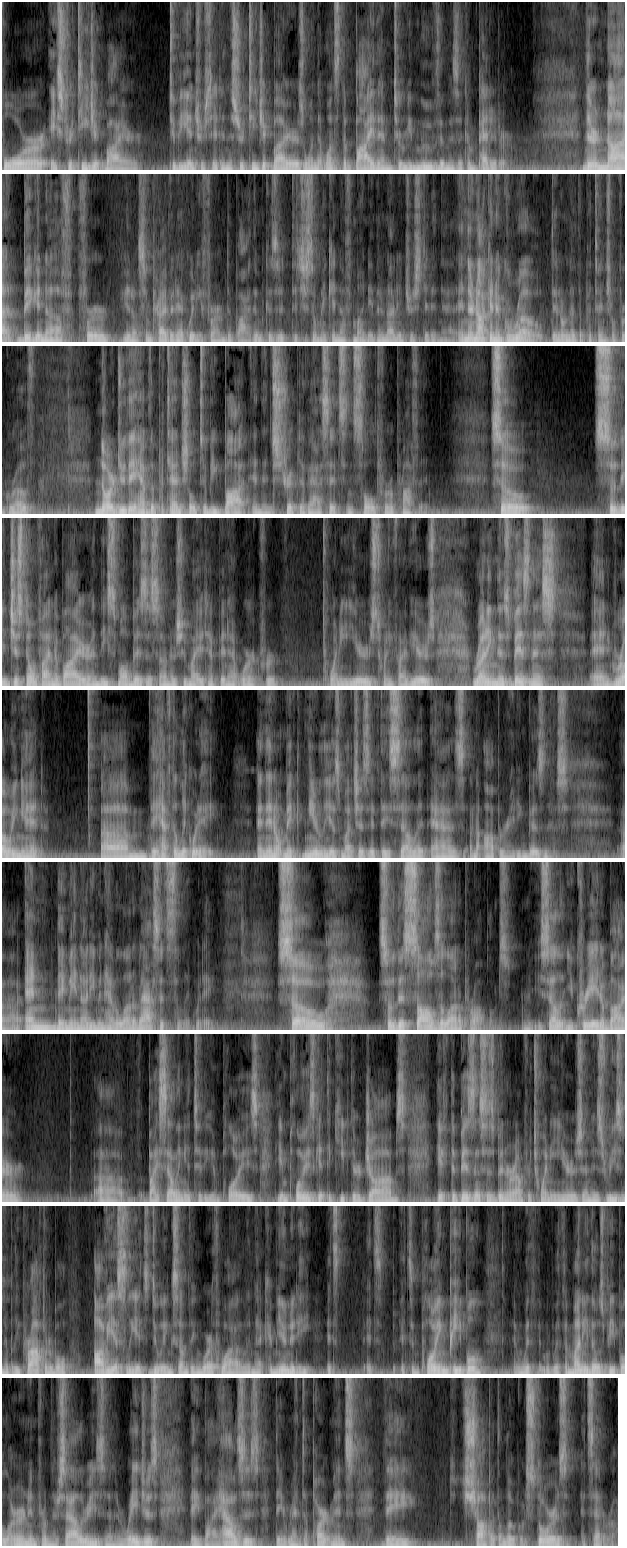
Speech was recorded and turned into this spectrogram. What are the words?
for a strategic buyer to be interested. And the strategic buyer is one that wants to buy them to remove them as a competitor. They're not big enough for you know some private equity firm to buy them because they just don't make enough money. They're not interested in that, and they're not going to grow. They don't have the potential for growth, nor do they have the potential to be bought and then stripped of assets and sold for a profit. So, so they just don't find a buyer. And these small business owners who might have been at work for 20 years, 25 years, running this business and growing it, um, they have to liquidate. And they don't make nearly as much as if they sell it as an operating business. Uh, and they may not even have a lot of assets to liquidate. So, so this solves a lot of problems. Right? You sell it, you create a buyer, uh, by selling it to the employees. The employees get to keep their jobs. If the business has been around for 20 years and is reasonably profitable, obviously it's doing something worthwhile in that community. It's it's it's employing people, and with with the money those people earn and from their salaries and their wages, they buy houses, they rent apartments, they shop at the local stores, etc.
